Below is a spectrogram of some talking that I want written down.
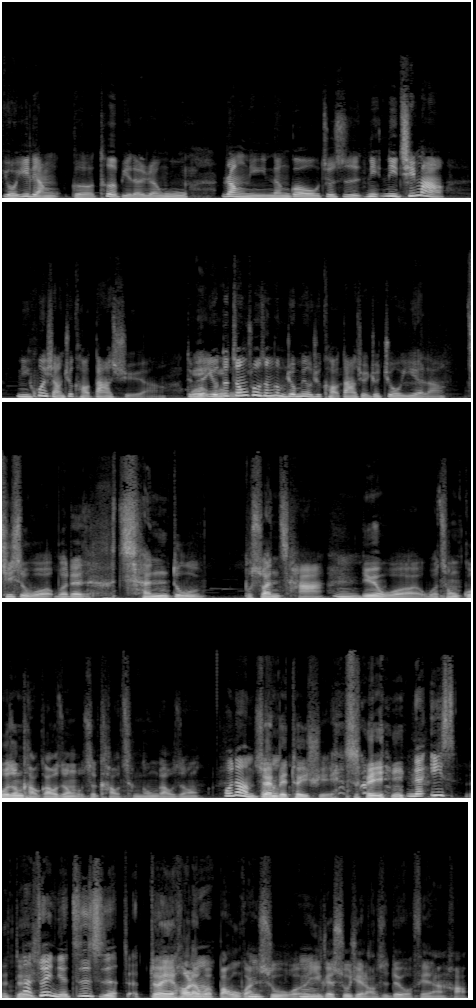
有一两个特别的人物，让你能够就是你你起码你会想去考大学啊。对不对？有的中辍生根本就没有去考大学，就就业啦。其实我我的程度不算差，嗯，因为我我从国中考高中，我是考成功高中，哦，那很虽然被退学，所以你的意思，那所以你的资质，对，后来我保护管束，我一个数学老师对我非常好，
